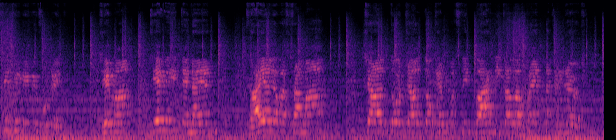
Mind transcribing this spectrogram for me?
સીસીટીવી ફૂટેજ, જેમાં કેવી રીતે નયન ઘાયલ અવસ્થામાં ચાલતો ચાલતો કેમ્પસની બહાર નીકળવા પ્રયત્ન કરી રહ્યો છે.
